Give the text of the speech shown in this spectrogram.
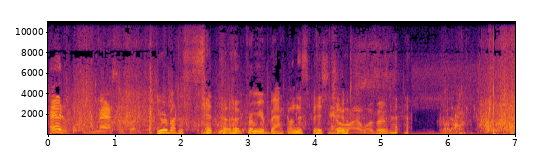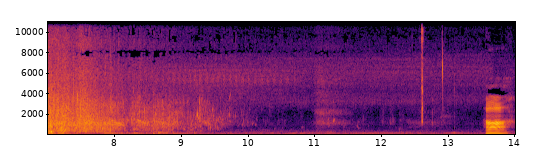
Henry is massive, buddy. You were about to set the hook from your back on this fish too. No, I wasn't. Ah.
